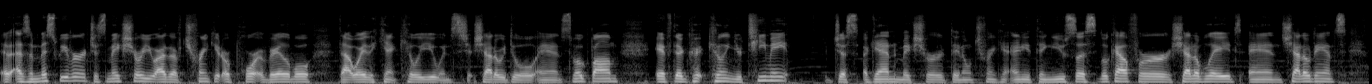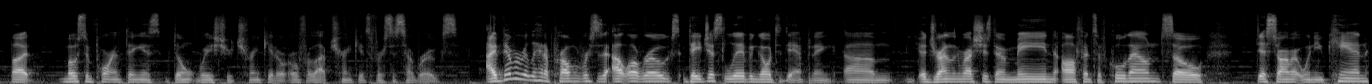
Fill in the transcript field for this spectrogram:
As a Mistweaver, just make sure you either have trinket or port available. That way they can't kill you in Shadowy Duel and Smoke Bomb. If they're killing your teammate, just again make sure they don't trinket anything useless look out for shadow blades and shadow dance but most important thing is don't waste your trinket or overlap trinkets versus sub rogues I've never really had a problem versus Outlaw Rogues. They just live and go into dampening. Um, Adrenaline Rush is their main offensive cooldown, so disarm it when you can.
